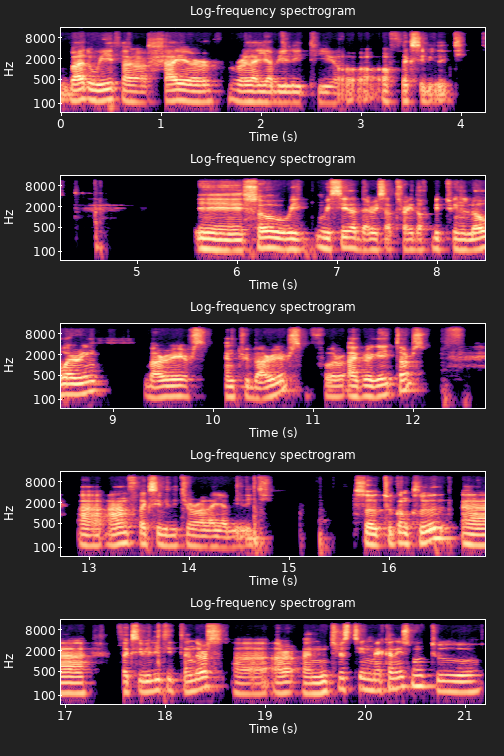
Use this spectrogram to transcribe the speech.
but with a higher reliability or, or flexibility. Uh, so we, we see that there is a trade-off between lowering barriers, entry barriers for aggregators uh, and flexibility reliability. So to conclude, uh, flexibility tenders uh, are an interesting mechanism to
